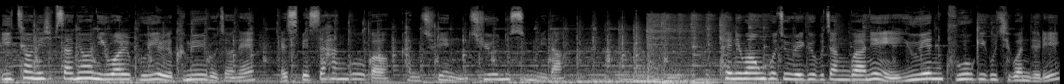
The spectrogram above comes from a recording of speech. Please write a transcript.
(2024년 2월 9일) 금요일 오전에 SBS 한국어 간추린 주요 뉴스입니다. 페니웡 호주 외교부 장관이 유엔 구호기구 직원들이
